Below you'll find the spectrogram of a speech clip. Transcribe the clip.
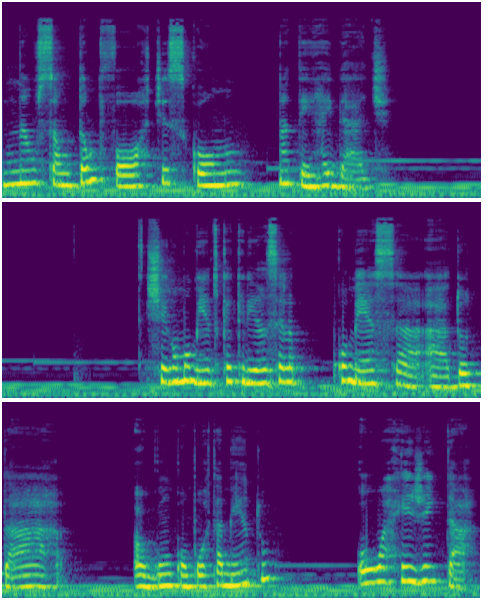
não são tão fortes como na tenra idade. Chega um momento que a criança ela começa a adotar algum comportamento ou a rejeitar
